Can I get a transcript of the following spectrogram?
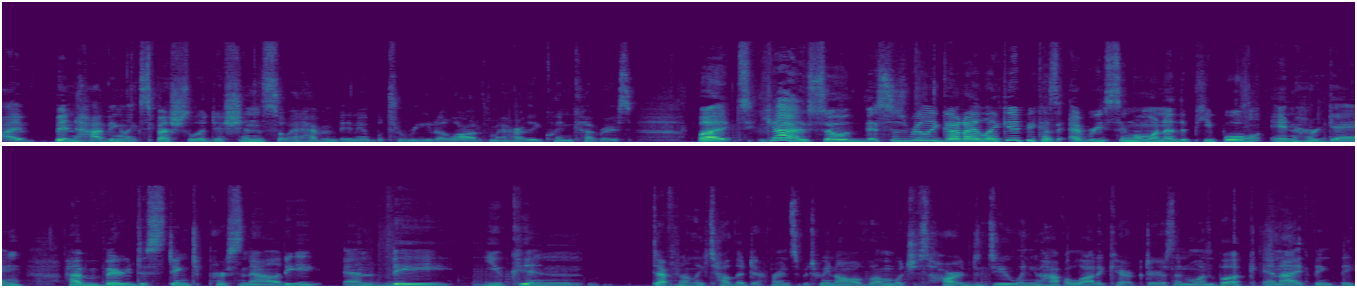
I've been having like special editions, so I haven't been able to read a lot of my Harley Quinn covers. But yeah, so this is really good. I like it because every single one of the people in her gang have a very distinct personality, and they you can definitely tell the difference between all of them, which is hard to do when you have a lot of characters in one book, and I think they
